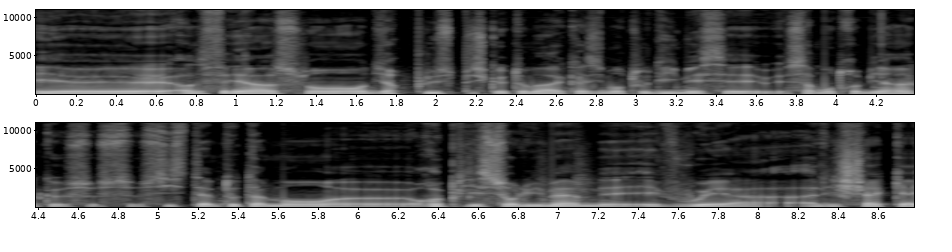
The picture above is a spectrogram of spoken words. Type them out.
Et euh, en effet, hein, sans en dire plus, puisque Thomas a quasiment tout dit, mais ça montre bien que ce, ce système totalement euh, replié sur lui-même est, est voué à, à l'échec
